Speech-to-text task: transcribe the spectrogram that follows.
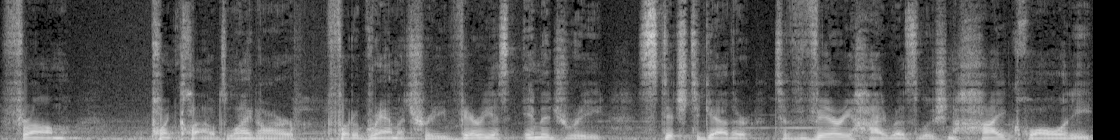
from point clouds, LIDAR, photogrammetry, various imagery stitched together to very high resolution, high quality,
